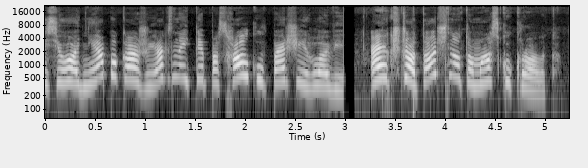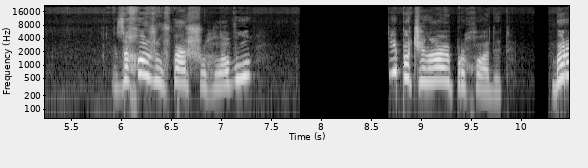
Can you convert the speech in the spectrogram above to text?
Давайте сьогодні я покажу, як знайти пасхалку в першій главі. А якщо точно, то маску кролика. Заходжу в першу главу і починаю проходити. Беру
